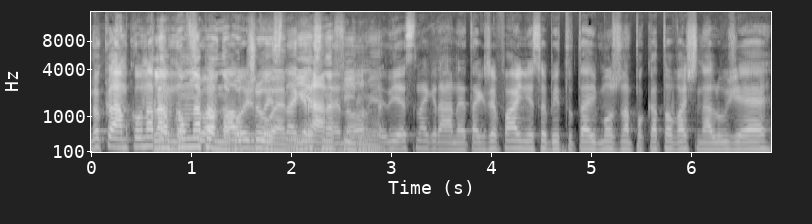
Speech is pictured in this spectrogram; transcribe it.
No klamką na Klamką pewno, na pewno, bo czułem jest i jest na nagrane, filmie. No, jest nagrane, także fajnie sobie tutaj można pokatować na luzie.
